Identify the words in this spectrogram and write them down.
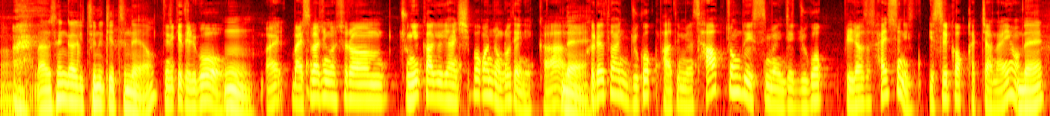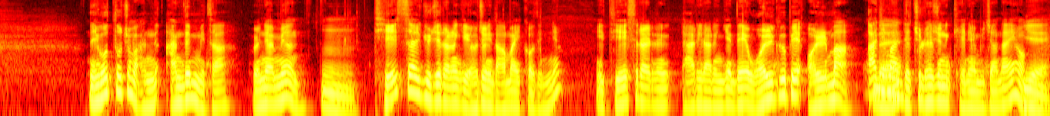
어, 라는 생각이 뒤늦게 드네요. 이렇게 들고 음. 말, 말씀하신 것처럼 중위 가격이 한 10억 원 정도 되니까 네. 그래도 한 6억 받으면 4억 정도 있으면 이제 6억 빌려서 살 수는 있- 있을 것 같잖아요. 네. 근데 이것도 좀 안 안 됩니다. 왜냐하면 음. DSR 규제라는 게 여전히 남아 있거든요. 이 DSR이라는 게 내 월급의 얼마까지만 네. 대출을 해주는 개념이잖아요. 예.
